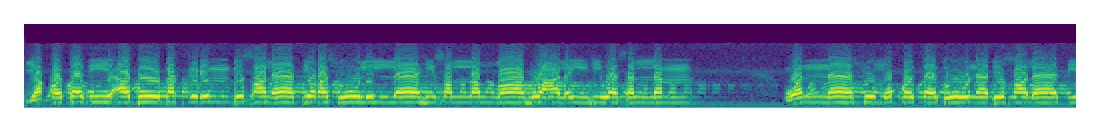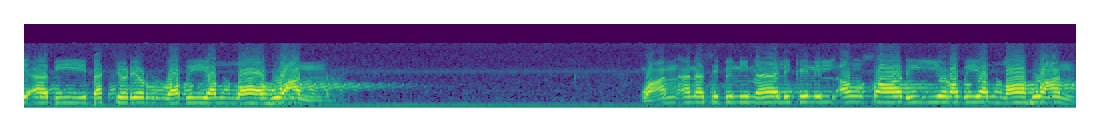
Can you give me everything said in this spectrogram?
يقتدي أبو بكر بصلاة رسول الله صلى الله عليه وسلم والناس مقتدون بصلاة أبي بكر رضي الله عنه. وعن أنس بن مالك الأنصاري رضي الله عنه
